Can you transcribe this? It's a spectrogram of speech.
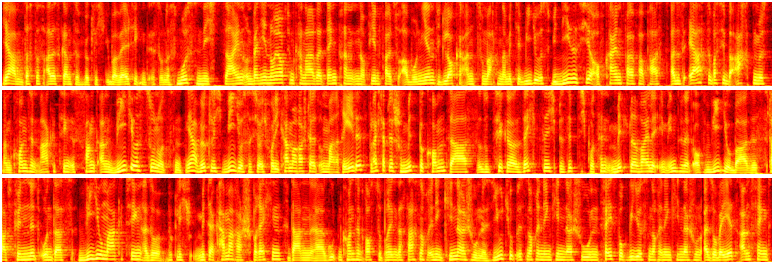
ja, dass das alles Ganze wirklich überwältigend ist. Und das muss nicht sein. Und wenn ihr neu auf dem Kanal seid, denkt dran, ihn auf jeden Fall zu abonnieren, die Glocke anzumachen, damit ihr Videos wie dieses hier auf keinen Fall verpasst. Also das erste, was ihr beachten müsst beim Content Marketing ist, fangt an, Videos zu nutzen. Ja, wirklich Videos, dass ihr euch vor die Kamera stellt und mal redet. Vielleicht habt ihr schon mitbekommen, dass so circa 60 bis 70 Prozent mittlerweile im Internet auf Videobasis stattfindet und das Videomarketing, also wirklich mit der Kamera sprechen, dann äh, guten Content rauszubringen, dass das noch in den Kinderschuhen ist. YouTube ist noch in den Kinderschuhen, Facebook-Videos sind noch in den Kinderschuhen. Also wer jetzt anfängt,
